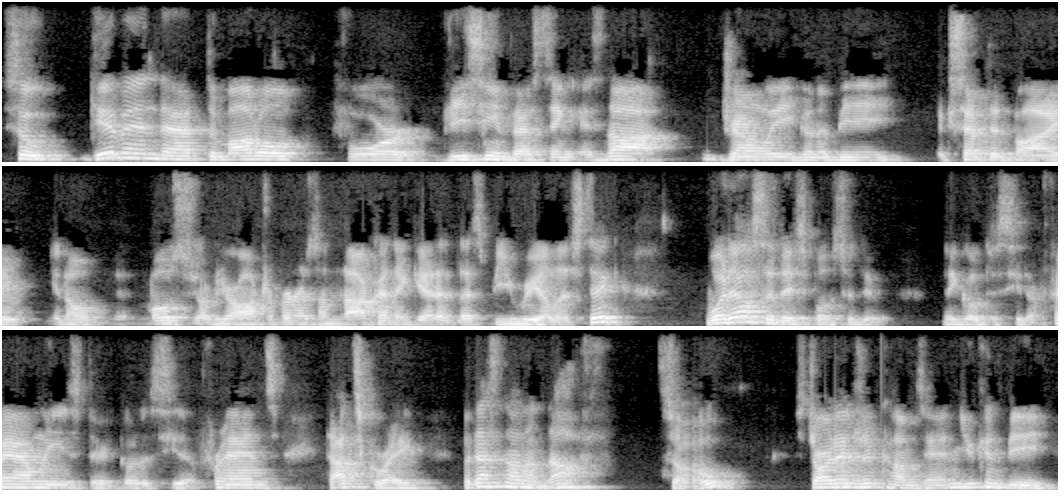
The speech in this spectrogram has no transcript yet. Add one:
So, given that the model for VC investing is not generally going to be accepted by, you know, most of your entrepreneurs are not going to get it. Let's be realistic. What else are they supposed to do? They go to see their families, they go to see their friends. That's great, but that's not enough. So, Start Engine comes in. You can be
